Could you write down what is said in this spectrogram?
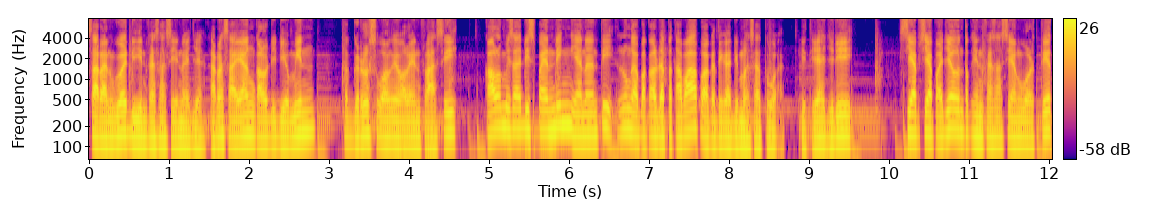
saran gue diinvestasiin aja karena sayang kalau didiemin kegerus uangnya oleh inflasi kalau misalnya di spending ya nanti lu nggak bakal dapat apa-apa ketika di masa tua gitu ya jadi siap-siap aja untuk investasi yang worth it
